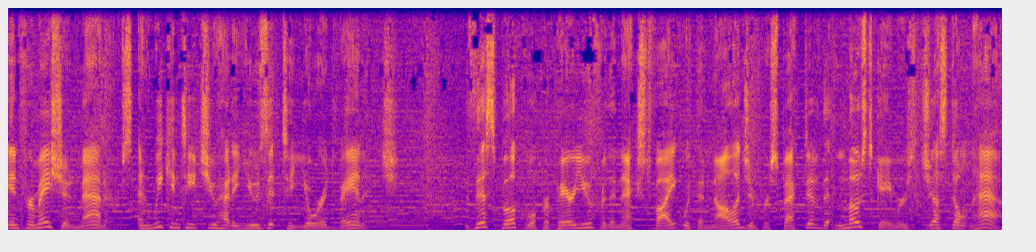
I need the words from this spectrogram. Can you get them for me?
Information matters, and we can teach you how to use it to your advantage. This book will prepare you for the next fight with the knowledge and perspective that most gamers just don't have.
